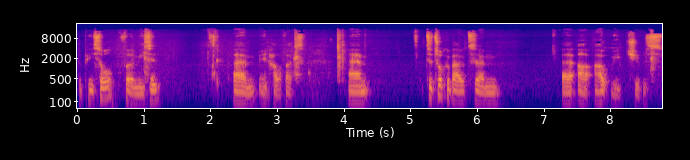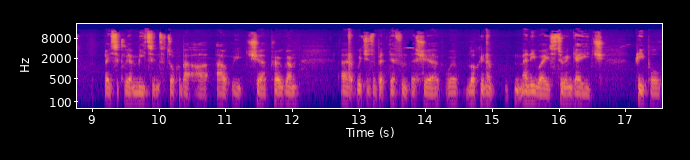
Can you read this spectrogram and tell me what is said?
the Piece Hall for a meeting um, in Halifax to talk about uh, our outreach. It was basically a meeting to talk about our outreach uh, program, uh, which is a bit different this year. We're looking at many ways to engage people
